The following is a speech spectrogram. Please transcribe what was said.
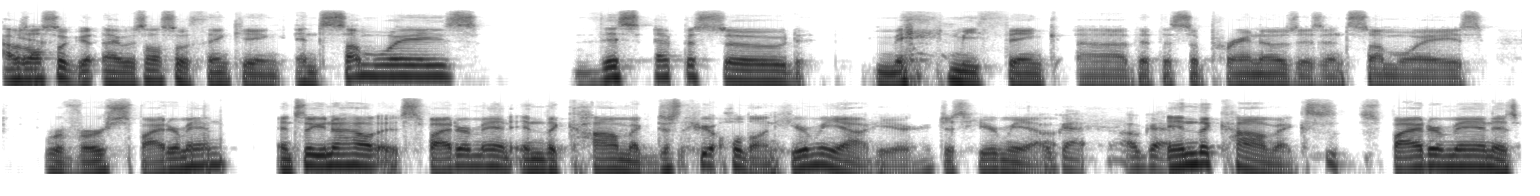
I was Yeah. also good. I was also thinking, in some ways, this episode made me think uh, that The Sopranos is in some ways reverse Spider-Man. And so you know how Spider-Man in the comic, just hold on, hear me out here. Just hear me out. okay okay In the comics, Spider-Man is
